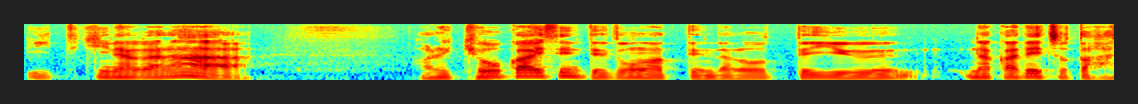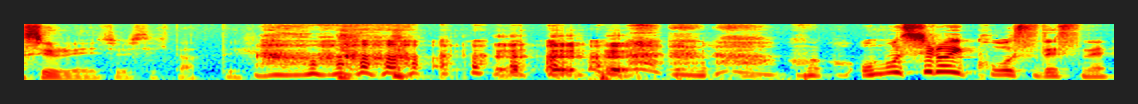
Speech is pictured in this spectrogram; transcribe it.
行きながら、あれ、境界線ってどうなってんだろうっていう中でちょっと走る練習してきたっていう。面白いコースですね。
